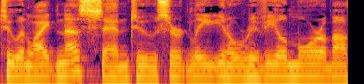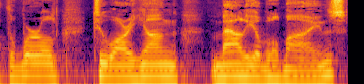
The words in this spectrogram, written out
to enlighten us and to certainly, you know, reveal more about the world to our young, malleable minds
